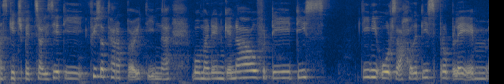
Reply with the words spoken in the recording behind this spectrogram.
es gibt spezialisierte Physiotherapeutinnen, wo man dann genau für die dies, deine Ursache oder dein Problem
